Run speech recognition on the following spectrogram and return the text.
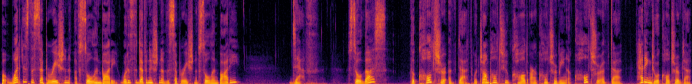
But what is the separation of soul and body? What is the definition of the separation of soul and body? Death. So, thus, the culture of death, what John Paul II called our culture being a culture of death, heading to a culture of death.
